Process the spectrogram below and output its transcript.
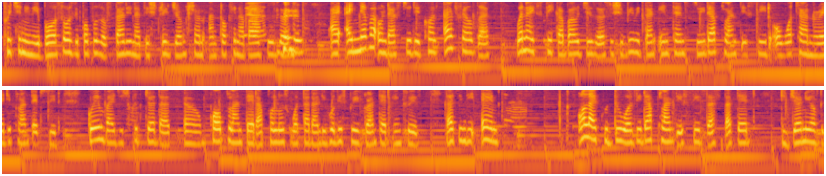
preaching in a bus, what was the purpose of standing at a street junction and talking about Jesus. I, I never understood it because I felt that when I speak about Jesus, it should be with an intent to either plant a seed or water an already planted seed, going by the scripture that um, Paul planted, Apollos watered, and the Holy Spirit granted increase. That in the end, all I could do was either plant a seed that started the journey of the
